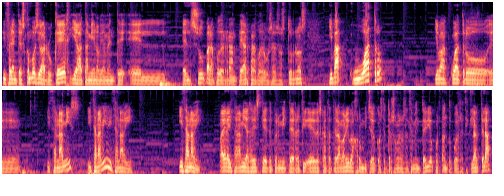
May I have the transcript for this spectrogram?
diferentes combos. Lleva Rukeg, lleva también obviamente el, el Su para poder rampear, para poder usar esos turnos. Lleva cuatro, lleva cuatro eh, Izanamis. ¿Izanami o Izanagi? Izanami, Vale, la Izanami ya sabéis que te permite eh, descartarte la mano y bajar un bicho de coste 3 o menos del cementerio, por tanto puedes reciclártela.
